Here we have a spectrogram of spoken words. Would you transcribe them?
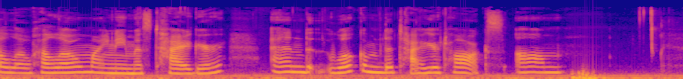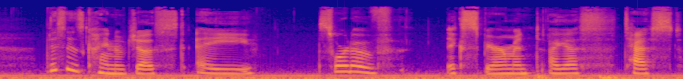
Hello, hello. My name is Tiger, and welcome to Tiger Talks. Um, this is kind of just a sort of experiment, I guess, test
